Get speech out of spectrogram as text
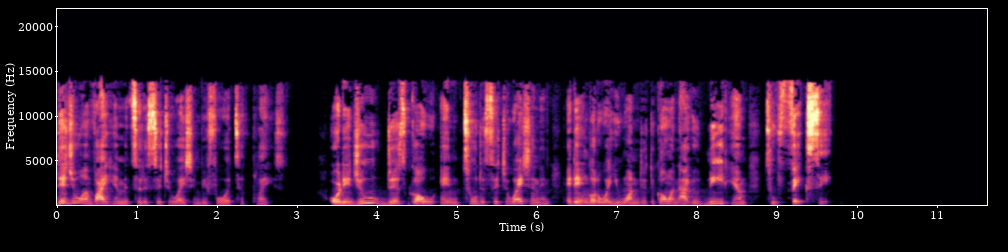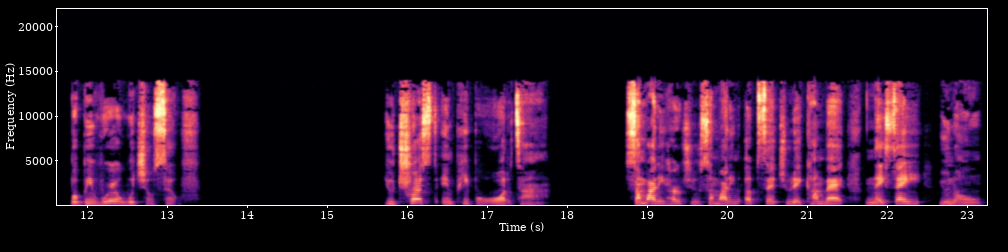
Did you invite him into the situation before it took place? Or did you just go into the situation and it didn't go the way you wanted it to go and now you need him to fix it? But be real with yourself. You trust in people all the time. Somebody hurt you, somebody upset you, they come back and they say, you know,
